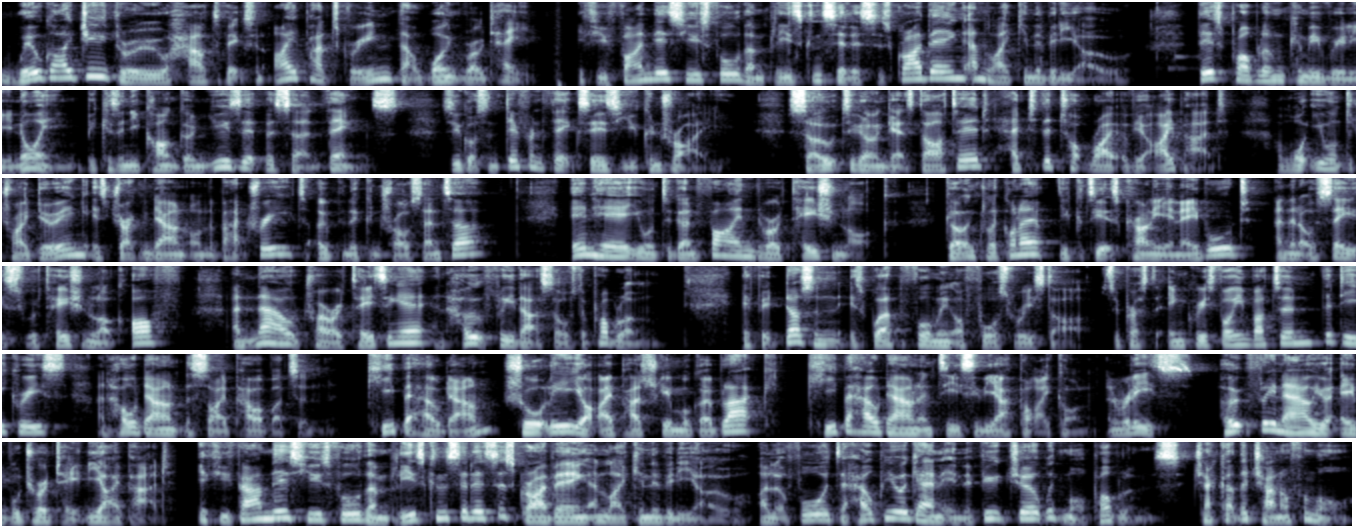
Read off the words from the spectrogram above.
We'll guide you through how to fix an iPad screen that won't rotate. If you find this useful then please consider subscribing and liking the video. This problem can be really annoying because then you can't go and use it for certain things, so you've got some different fixes you can try. So to go and get started, head to the top right of your iPad, and what you want to try doing is dragging down on the battery to open the control center. In here you want to go and find the rotation lock. Go and click on it, you can see it's currently enabled, and then it will say it's rotation lock off, and now try rotating it, and hopefully that solves the problem. If it doesn't, it's worth performing a force restart. So press the increase volume button, the decrease, and hold down the side power button. Keep it held down. Shortly, your iPad screen will go black. Keep it held down until you see the Apple icon, and release. Hopefully now you're able to rotate the iPad. If you found this useful then please consider subscribing and liking the video. I look forward to helping you again in the future with more problems. Check out the channel for more.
